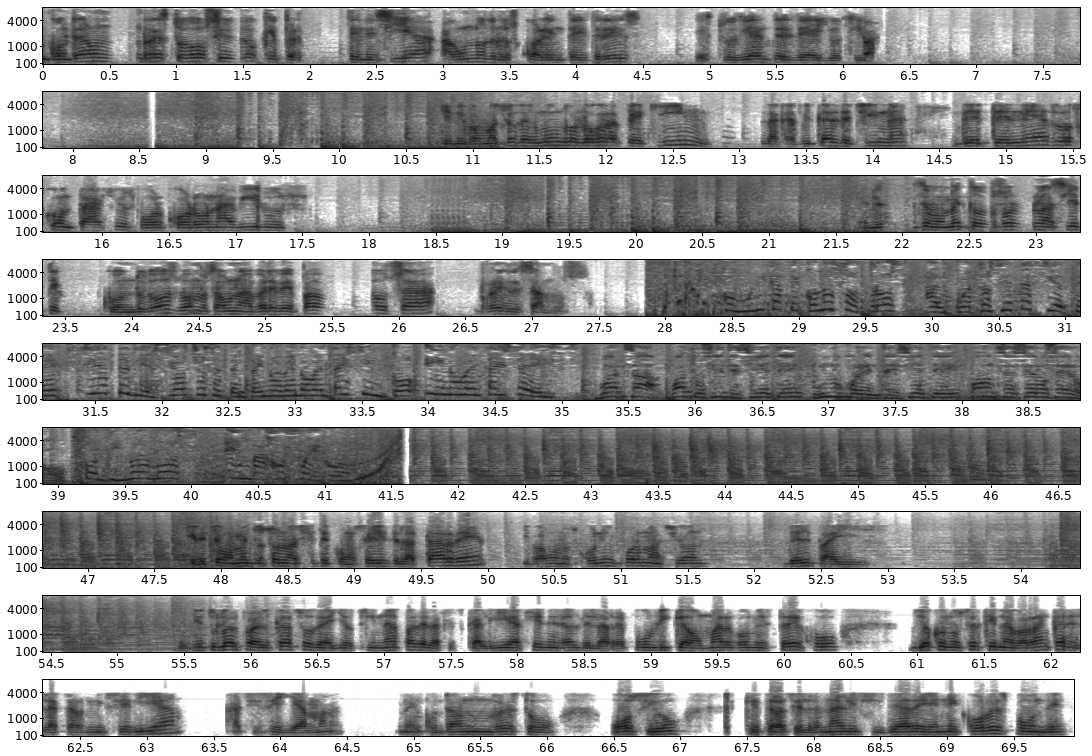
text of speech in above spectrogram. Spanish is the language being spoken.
encontraron un resto óseo que pertenecía a uno de los 43 estudiantes de Ayotzinapa. Y en información del mundo logra Pekín, la capital de China, detener los contagios por coronavirus. En este momento son las 7 con 2, vamos a una breve pausa, regresamos. Comunícate con nosotros al 477-718-7995 y 96. WhatsApp 477-147-1100. Continuamos en Bajo Fuego. En este momento son las siete con seis de la tarde y vámonos con información del país. El titular para el caso de Ayotzinapa de la Fiscalía General de la República, Omar Gómez Trejo, dio a conocer que en la barranca de la carnicería, así se llama, encontraron un resto óseo que tras el análisis de ADN corresponde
